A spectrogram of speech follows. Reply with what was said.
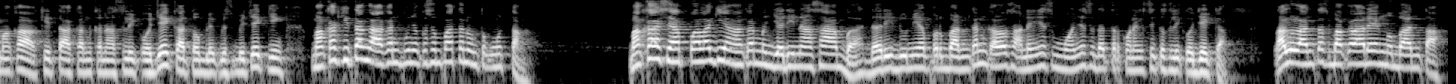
maka kita akan kena Slik OJK atau blacklist checking. Maka kita nggak akan punya kesempatan untuk ngutang. Maka siapa lagi yang akan menjadi nasabah dari dunia perbankan kalau seandainya semuanya sudah terkoneksi ke Slik OJK. Lalu lantas bakal ada yang membantah.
